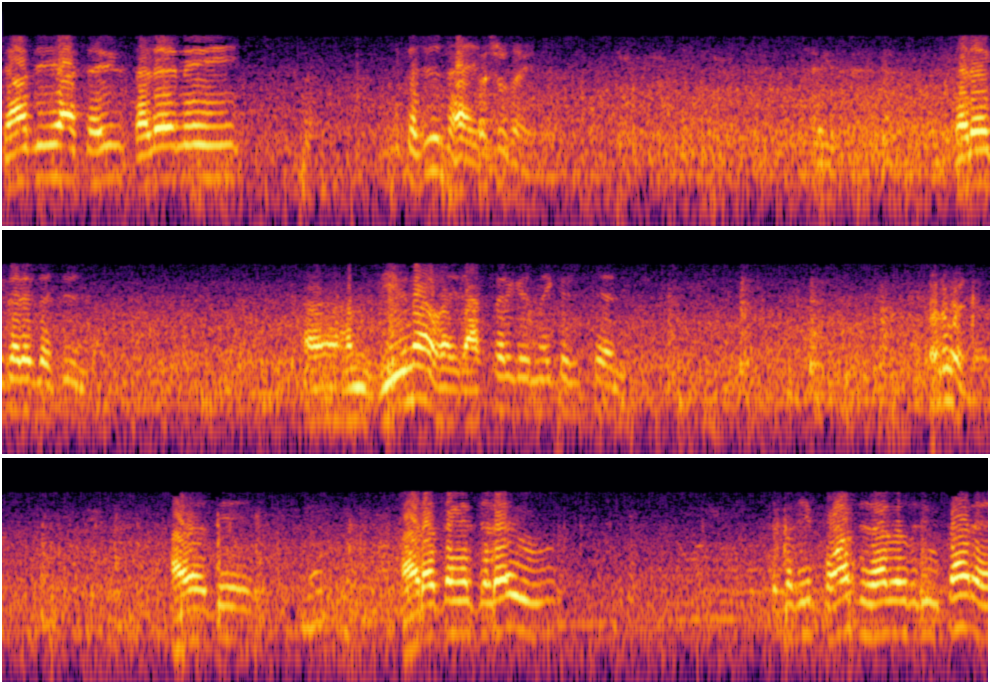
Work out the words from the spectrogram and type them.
ત્યાં સુધી આ શરીર સડે નહીં કશું થાય કશું થાય કરે કશું હમ જીવ ના હોય ડાક્ટર કે નહીં કશું છે નહીં. બરોબર હવે તે હાડા ચડાવ્યું તો પછી પાંચ હજાર પછી ઉતારે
